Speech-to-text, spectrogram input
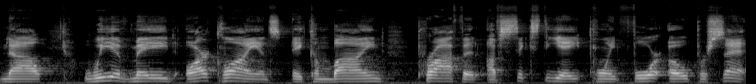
now, we have made our clients a combined profit of 68.40%.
